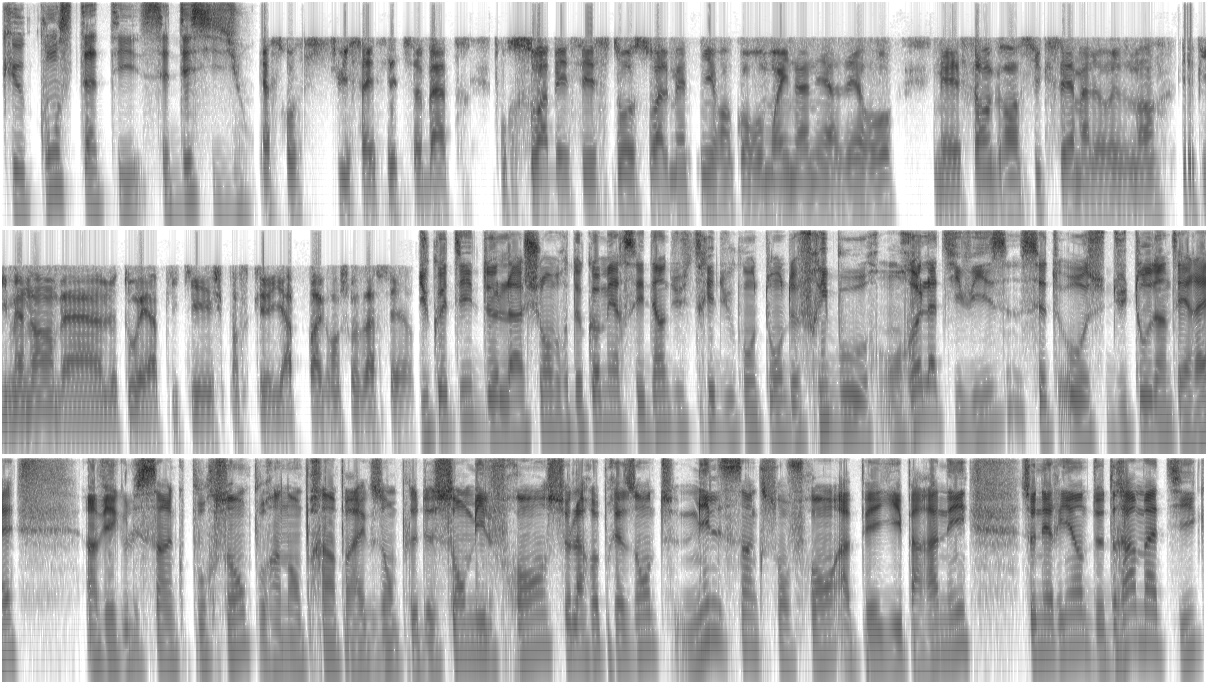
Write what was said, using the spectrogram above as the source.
que constater cette décision. Suisse a essayé de se battre pour soit baisser ce taux, soit le maintenir encore au moins une année à zéro mais sans grand succès malheureusement. Et puis maintenant, ben, le taux est appliqué. Je pense qu'il n'y a pas grand-chose à faire. Du côté de la Chambre de commerce et d'industrie du canton de Fribourg, on relativise cette hausse du taux d'intérêt. 1,5% pour un emprunt par exemple de 100 000 francs. Cela représente 1500 francs à payer par année. Ce n'est rien de dramatique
